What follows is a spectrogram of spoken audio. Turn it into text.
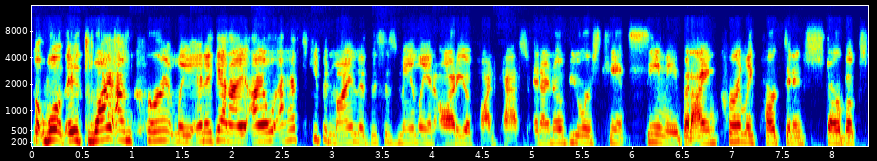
Well, it's why I'm currently, and again, I, I, I have to keep in mind that this is mainly an audio podcast, and I know viewers can't see me, but I am currently parked in a Starbucks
